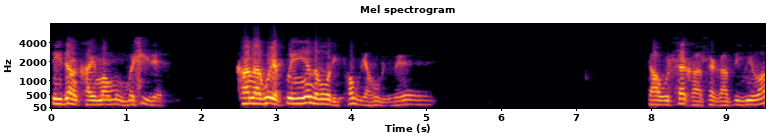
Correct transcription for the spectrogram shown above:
တည်တံ့ခိုင်မာမှုမရှိတဲ့ခန္ဓာကိုယ်ရဲ့ပင်ရင်းသဘောတွေဖောက်ပြန်မှုတွေပဲဒါကိုဆက်ခါဆက်ခါပြီးပြီပါ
